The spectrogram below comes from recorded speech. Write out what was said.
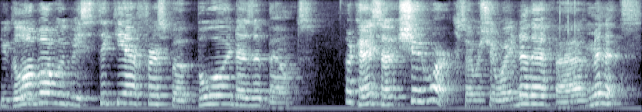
your glow ball will be sticky at first but boy does it bounce okay so it should work so we should wait another five minutes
